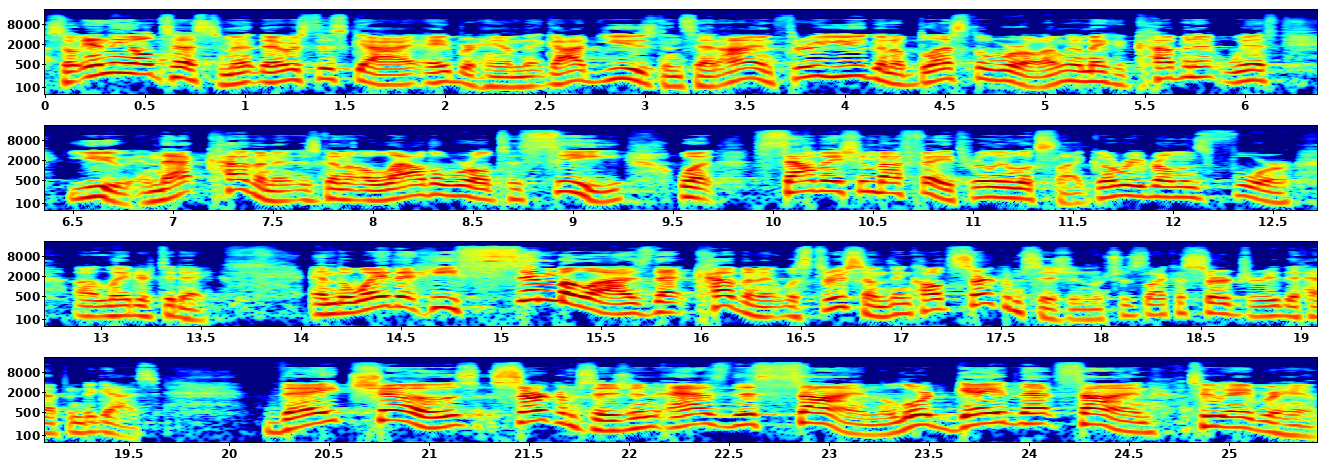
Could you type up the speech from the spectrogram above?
So in the Old Testament, there was this guy, Abraham, that God used and said, I am through you going to bless the world. I'm going to make a covenant with you. And that covenant is going to allow the world to see what salvation by faith really looks like. Go read Romans 4 uh, later today. And the way that he symbolized that covenant was through something called circumcision, which was like a surgery that happened to guys. They chose circumcision as this sign. The Lord gave that sign to Abraham.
